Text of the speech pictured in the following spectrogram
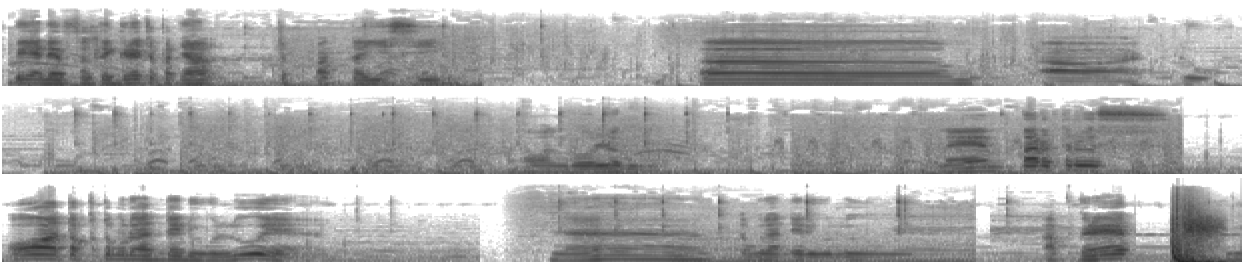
Tapi ya Devil Tigre cepatnya cepat aja sih. Ehm, aduh. Lawan golem. Lempar terus. Oh, atau ketemu Dante dulu ya. Nah, ketemu Dante dulu upgrade 5000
